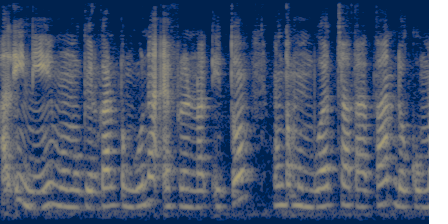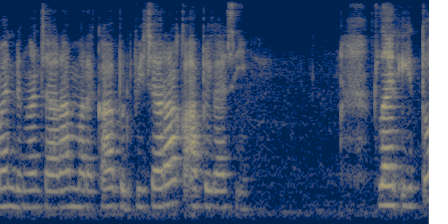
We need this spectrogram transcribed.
Hal ini memungkinkan pengguna Evernote itu untuk membuat catatan dokumen dengan cara mereka berbicara ke aplikasi. Selain itu,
